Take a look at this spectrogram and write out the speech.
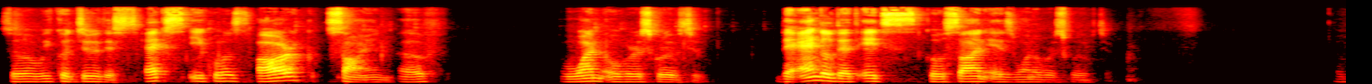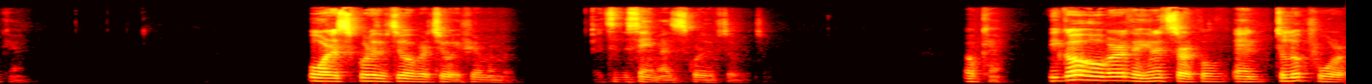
So we could do this. x equals arc sine of 1 over square root of 2. The angle that its cosine is 1 over square root of 2. Okay. Or square root of 2 over 2 if you remember. It's the same as square root of 2 over 2. Okay. We go over the unit circle and to look for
